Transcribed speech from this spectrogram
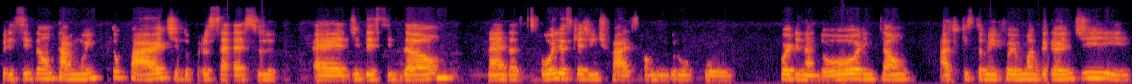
precisam estar muito parte do processo é, de decisão, né, das escolhas que a gente faz como grupo coordenador. Então, acho que isso também foi uma grande,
